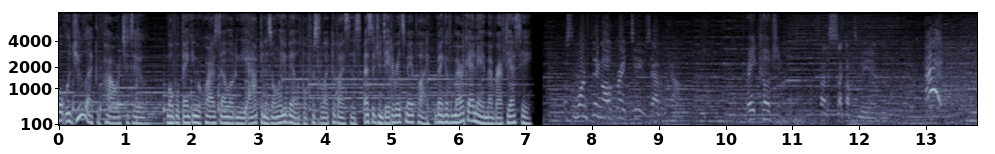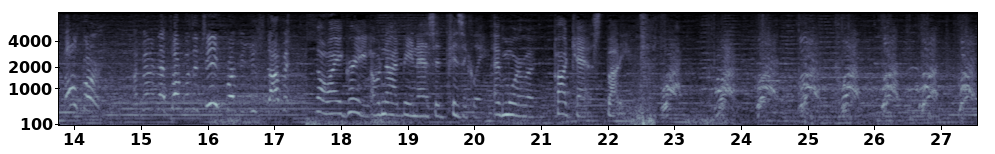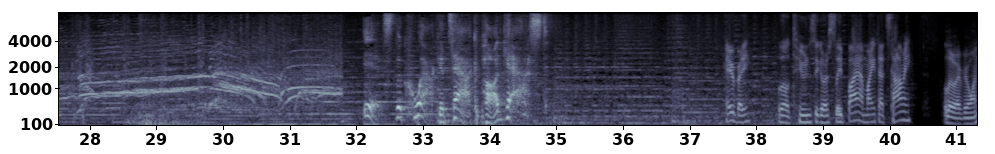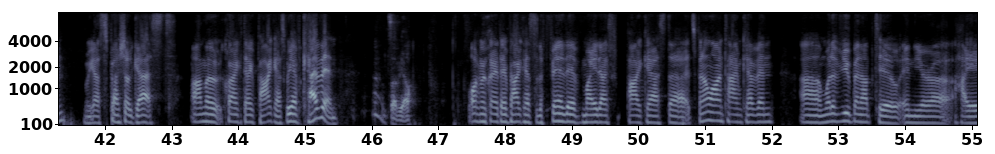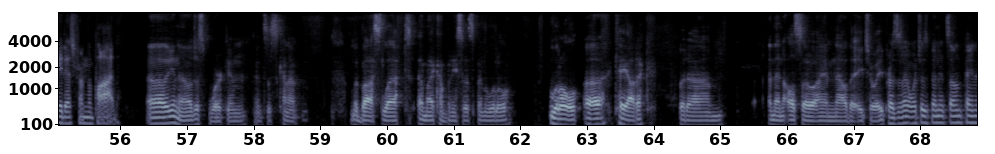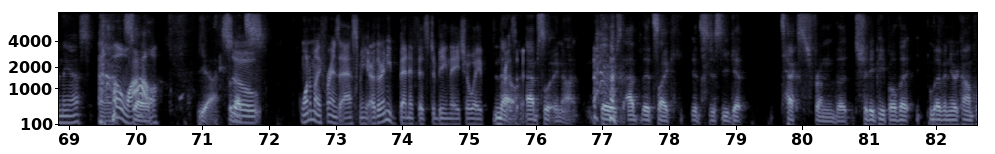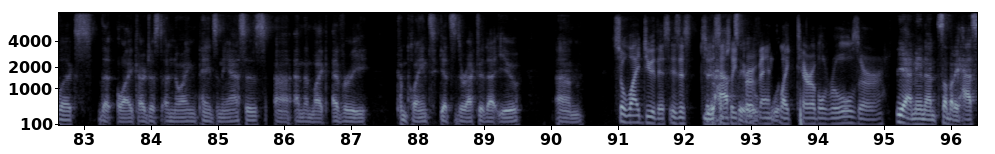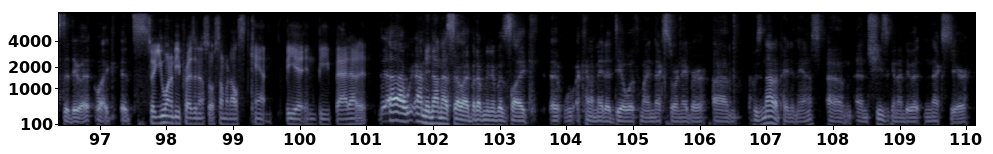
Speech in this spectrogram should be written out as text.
What would you like the power to do? Mobile banking requires downloading the app and is only available for select devices. Message and data rates may apply. Bank of America and a member FDIC. What's the one thing all great teams have in common? Great coaching. Try to suck up to me, Anthony. Hey! Goldberg! I bet if that talk was a cheeseburger, you stop it! No, I agree. I would not be an acid physically. I have more of a podcast body. Quack! Quack! Quack! Quack! Quack! Quack! Quack! Quack! No! No! It's the Quack Attack Podcast. Hey everybody, A little tunes to go to sleep by. I'm Mike. That's Tommy. Hello, everyone. We got a special guest on the Quack Attack podcast. We have Kevin. What's up, y'all? Welcome to Quack Attack podcast, the definitive Mighty Ducks podcast. Uh, it's been a long time, Kevin. Um, what have you been up to in your uh, hiatus from the pod? Uh, you know, just working. It's just kind of my boss left at my company, so it's been a little, little uh, chaotic. But um, and then also I am now the HOA president, which has been its own pain in the ass. Um, oh so, wow! yeah. So, So, that's one of my friends asked me, "Are there any benefits to being the HOA no, president?" absolutely not. There's it's like it's just you get texts from the shitty people that live in your complex that like are just annoying pains in the asses, uh, and then like every complaint gets directed at you. Um, So why do this? Is this to You essentially to. prevent like terrible rules, or yeah, I mean, and somebody has to do it. Like it's so you want to be president so someone else can't be it and be bad at it? Uh, I mean, not necessarily, but I mean, it was like it, I kind of made a deal with my next door neighbor, um, who's not a pain in the ass, um, and she's gonna do it next year.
